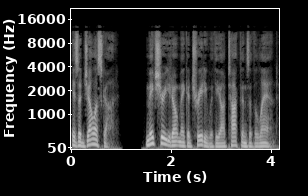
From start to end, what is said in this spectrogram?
is a jealous God. Make sure you don't make a treaty with the autochthons of the land.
